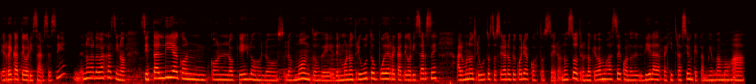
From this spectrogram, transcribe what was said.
recategorizarse, ¿sí? No dar de baja, sino si está al día con, lo que es los, los, montos del monotributo, puede recategorizarse al monotributo social agropecuario a costo cero. Nosotros lo que vamos a hacer cuando el día de la registración, que también vamos a,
